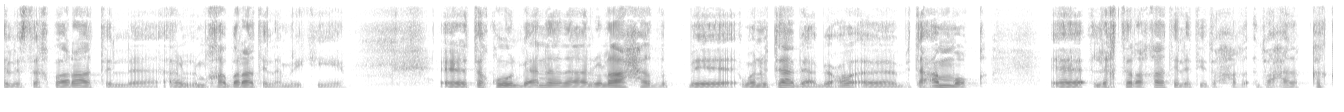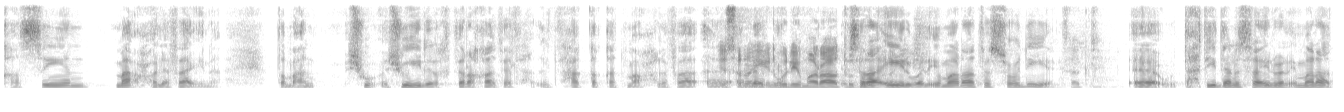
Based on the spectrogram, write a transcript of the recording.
الاستخبارات ال- المخابرات الأمريكية آه، تقول بأننا نلاحظ ونتابع بع- آه، بتعمق آه، الاختراقات التي تحقق- تحققها الصين مع حلفائنا طبعا شو شو هي الاختراقات التي تحققت مع حلفاء آه، إسرائيل أمريكا؟ والإمارات ودول إسرائيل. والإمارات والسعودية. آه، تحديدا إسرائيل والإمارات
